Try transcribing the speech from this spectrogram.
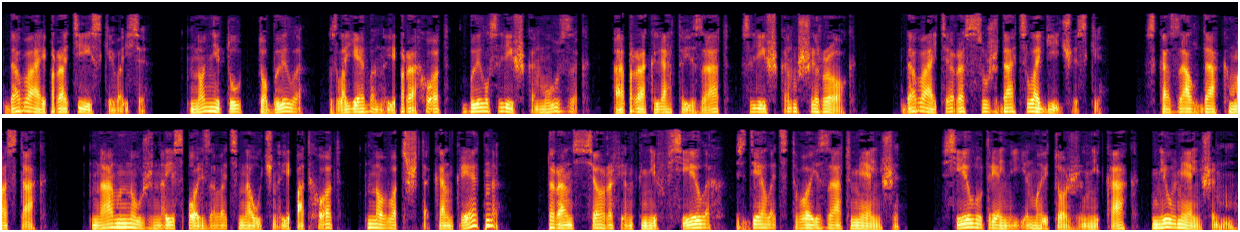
давай протискивайся». Но не тут-то было, злоебанный проход был слишком узок, а проклятый зад слишком широк. Давайте рассуждать логически, сказал Дак Мастак. Нам нужно использовать научный подход, но вот что конкретно? Транссерфинг не в силах сделать твой зад меньше. Силу трения мы тоже никак не уменьшим.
